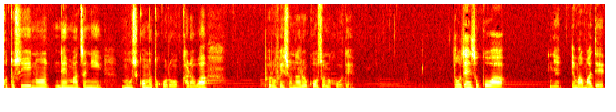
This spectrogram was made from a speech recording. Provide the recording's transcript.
今年の年末に申し込むところからはプロフェッショナルコースの方で当然そこはね今まで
